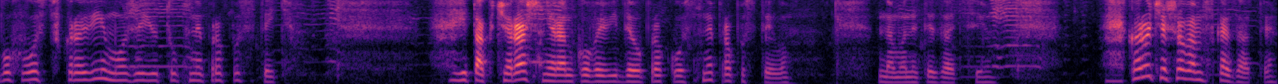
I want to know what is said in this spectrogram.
бо хвост в крові може Ютуб не пропустить. І так, вчорашнє ранкове відео про кост не пропустило на монетизацію. Коротше, що вам сказати?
